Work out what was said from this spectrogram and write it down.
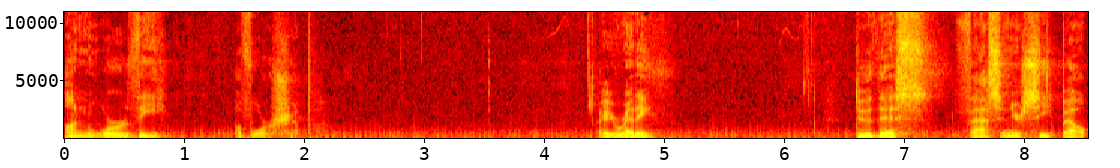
unworthy of worship. Are you ready? Do this fasten your seatbelt.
